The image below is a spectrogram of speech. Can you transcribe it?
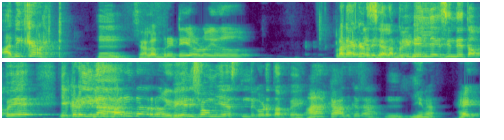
అది కరెక్ట్. సెలబ్రిటీ ఎవడో ఏదో అంటే అక్కడ సెలబ్రిటీలు చేసింది తప్పే. ఇక్కడ ఈయన మరీ దారుణం వేణుస్వామి చేస్తుంది కూడా తప్పే. కాదు కదా. ఈయన హెక్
